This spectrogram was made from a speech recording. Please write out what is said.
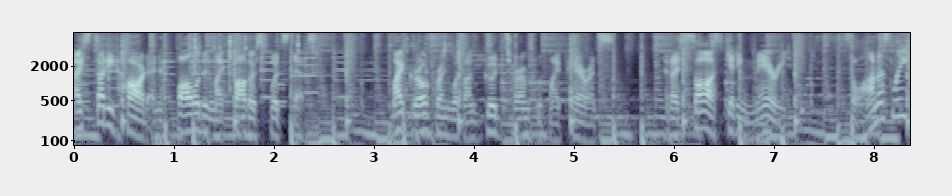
I studied hard and followed in my father's footsteps. My girlfriend was on good terms with my parents, and I saw us getting married. So honestly,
